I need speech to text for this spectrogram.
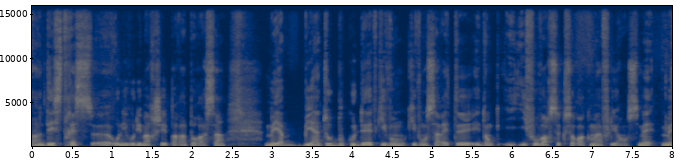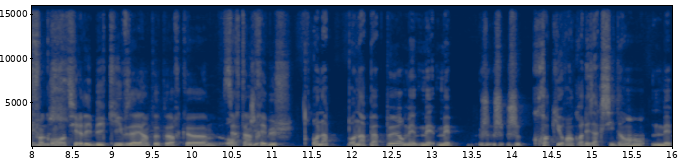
un déstress euh, au niveau du marché par rapport à ça. Mais il y a bientôt beaucoup d'aides qui vont, qui vont s'arrêter. Et donc, il faut voir ce que ça aura comme influence. Mais, Une mais fois nous- qu'on retire les béquilles, vous avez un peu peur que certains je- trébuchent? On n'a on pas peur, mais, mais, mais je, je- je crois qu'il y aura encore des accidents, mais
